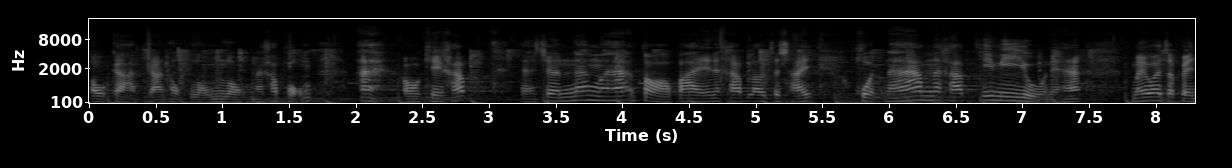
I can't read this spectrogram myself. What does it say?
โอกาสการหกล้มลงนะครับผม อะ โอเคครับ เดี๋ยวเชิญนั่งนะฮะ ต่อไปนะครับ เราจะใช้ขวดน้ำนะครับที่มีอยู่เนี่ยฮะ ไม่ว่าจะเป็น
